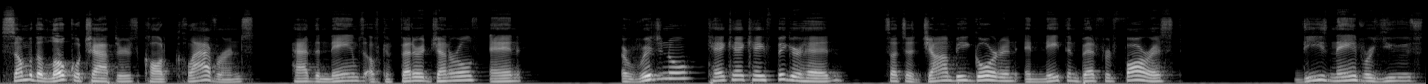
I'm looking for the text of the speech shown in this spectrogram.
Some of the local chapters, called Klaverns, had the names of Confederate generals and original KKK figurehead, such as John B. Gordon and Nathan Bedford Forrest. These names were used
